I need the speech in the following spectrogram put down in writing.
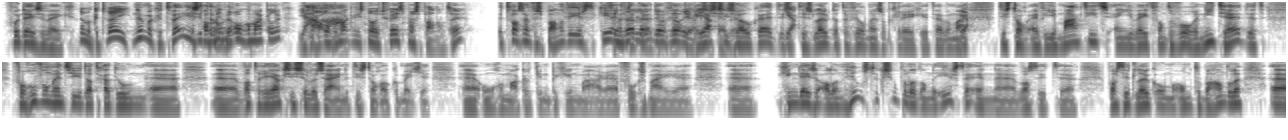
voor deze week. Nummer 2. Nummer 2 Is is het al minder ongemakkelijk? Ja. Nou, ongemakkelijk is nooit geweest, maar spannend hè? Het was even spannend de eerste keer. Vind het wel leuk dat we de veel reacties ook. Hè. Het, is, Ja. het is leuk dat er veel mensen op gereageerd hebben. Maar Ja. het is toch even, je maakt iets en je weet van tevoren niet hè, dat, voor hoeveel mensen je dat gaat doen. eh, eh, wat de reacties zullen zijn. Het is toch ook een beetje eh, ongemakkelijk in het begin. Maar eh, volgens mij eh, eh, ging deze al een heel stuk soepeler dan de eerste. En eh, was, dit, eh, was dit leuk om, om te behandelen. Eh,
